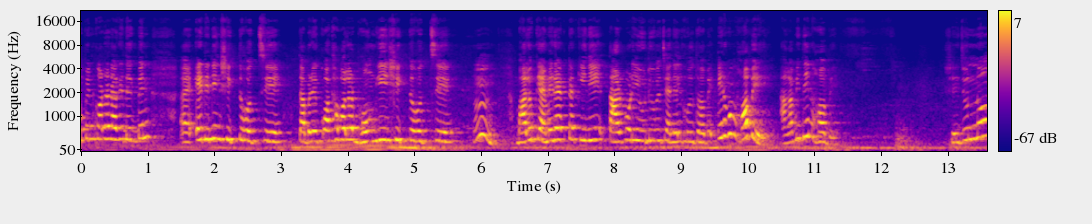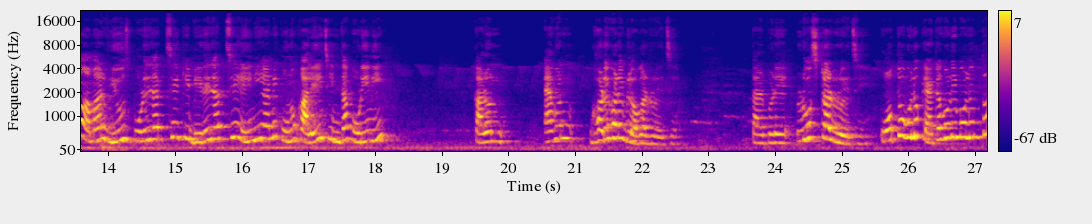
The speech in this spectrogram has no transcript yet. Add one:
ওপেন করার আগে দেখবেন এডিটিং শিখতে হচ্ছে, তারপরে কথা বলার ভঙ্গি শিখতে হচ্ছে, হুম? ভালো ক্যামেরা একটা কিনে তারপরে ইউটিউবে চ্যানেল খুলতে হবে। এরকম হবে, আগামী দিন হবে। সেই জন্য আমার ভিউজ পড়ে যাচ্ছে কি বেড়ে যাচ্ছে, এই নিয়ে আমি কোনো কালেই চিন্তা করিনি। কারণ এখন ঘরে ঘরে ব্লগার রয়েছে, তারপরে রোস্টার রয়েছে। কতগুলো ক্যাটাগরি বলুন তো,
